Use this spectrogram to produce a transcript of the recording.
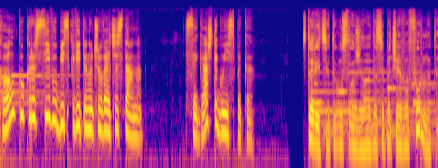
колко красиво бисквитено човече стана! Сега ще го изпека. Старицата го сложила да се пече във фурната.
